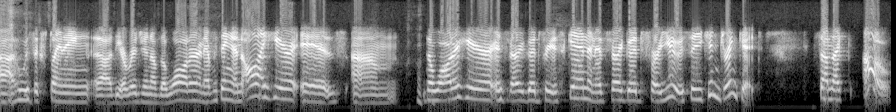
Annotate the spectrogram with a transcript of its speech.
uh, who was explaining uh, the origin of the water and everything, and all I hear is um, the water here is very good for your skin, and it's very good for you, so you can drink it. So I'm like, oh,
